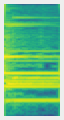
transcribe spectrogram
you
